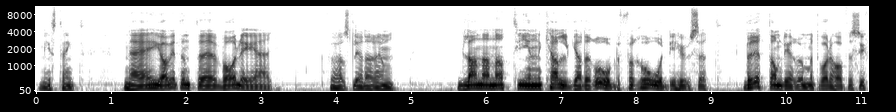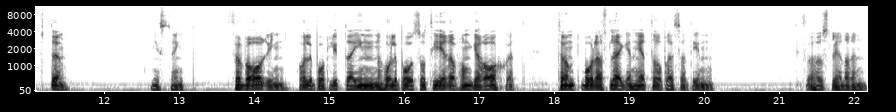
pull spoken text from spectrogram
Misstänkt. Nej, jag vet inte vad det är. Förhörsledaren. Bland annat i en kallgarderob förråd i huset. Berätta om det rummet, vad det har för syfte. Misstänkt. Förvaring, håller på att flytta in, håller på att sortera från garaget. Tömt bådas lägenheter och pressat in. Förhörsledaren.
